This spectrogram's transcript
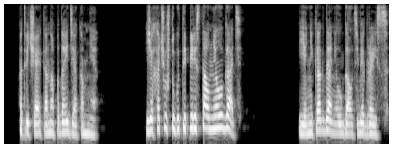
— отвечает она, подойдя ко мне. «Я хочу, чтобы ты перестал мне лгать. Я никогда не лгал тебе, Грейс.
